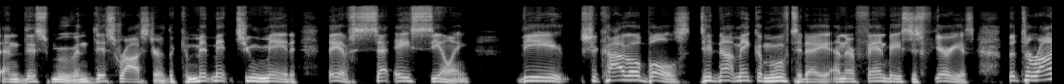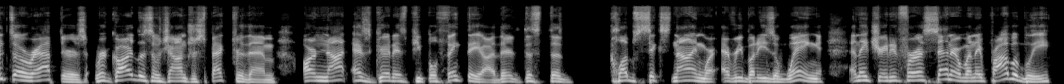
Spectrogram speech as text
and this move and this roster, the commitment to mid, they have set a ceiling. The Chicago Bulls did not make a move today, and their fan base is furious. The Toronto Raptors, regardless of John's respect for them, are not as good as people think they are. They're this the club six nine where everybody's a wing, and they traded for a center when they probably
